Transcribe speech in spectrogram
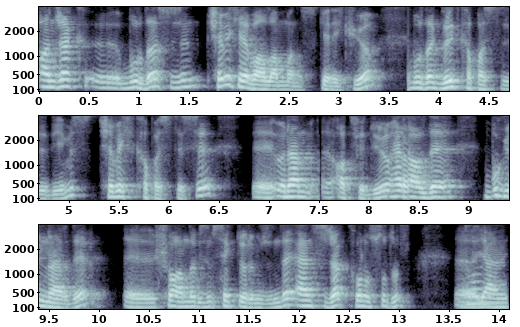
Ancak e, burada sizin şebekeye bağlanmanız gerekiyor. Burada grid kapasite dediğimiz şebeke kapasitesi e, önem e, atfediyor. Herhalde bugünlerde şu anda bizim sektörümüzün de en sıcak konusudur. Doğru. yani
